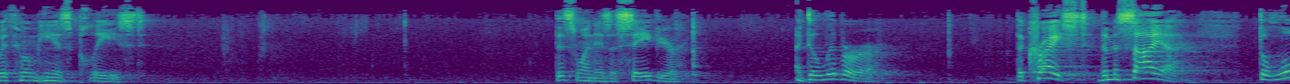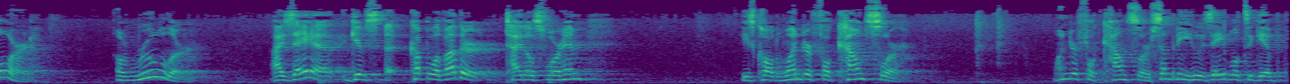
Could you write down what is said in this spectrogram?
with whom he is pleased. This one is a Savior a deliverer, the Christ, the Messiah, the Lord, a ruler. Isaiah gives a couple of other titles for him. He's called Wonderful Counselor. Wonderful Counselor, somebody who is able to give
